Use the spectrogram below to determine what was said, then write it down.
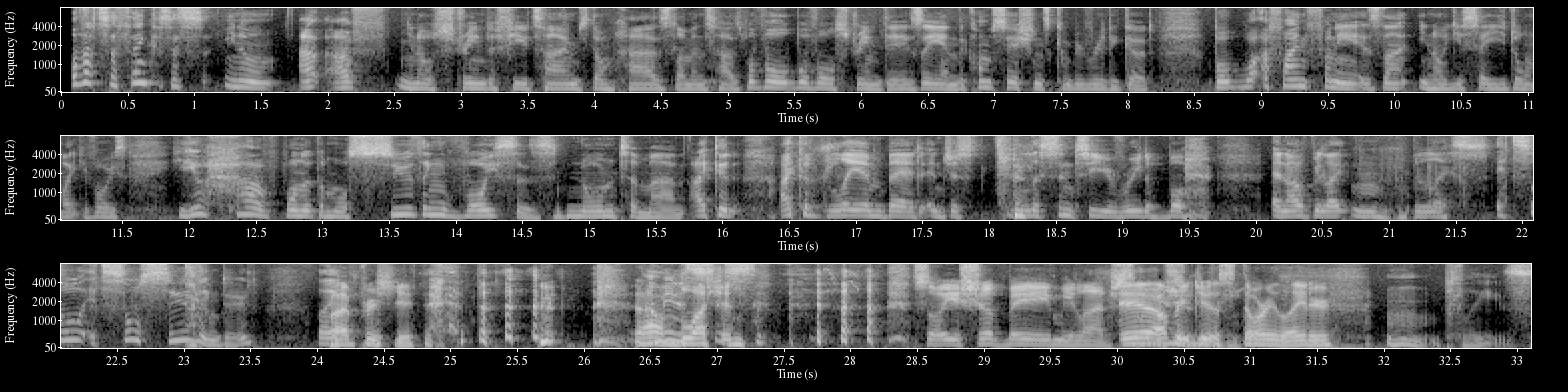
Well, that's the thing, because it's you know I, I've you know streamed a few times. Dom has, Lemons has. We've all we've all streamed DayZ, and the conversations can be really good. But what I find funny is that you know you say you don't like your voice. You have one of the most soothing voices known to man. I could I could lay in bed and just listen to you read a book, and I'd be like, mm, bliss. It's so it's so soothing, dude. Like Well, I appreciate that. I I'm mean, blushing. it's- so you should be, me lad. so yeah, I'll read you a story later. Mm, please.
